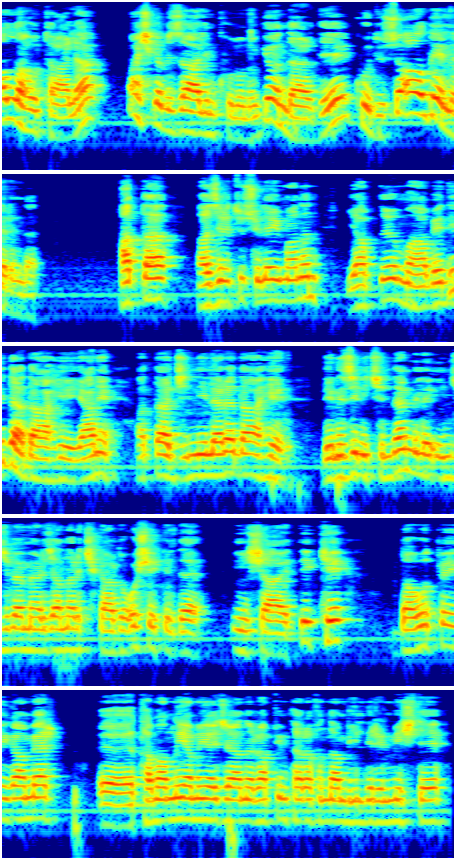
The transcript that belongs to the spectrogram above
Allahu Teala başka bir zalim kulunu gönderdi, Kudüs'ü aldı ellerinden. Hatta Hazreti Süleyman'ın yaptığı mabedi de dahi yani hatta cinnilere dahi denizin içinden bile inci ve mercanları çıkardı o şekilde inşa etti ki Davut peygamber e, tamamlayamayacağını Rabbim tarafından bildirilmişti.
